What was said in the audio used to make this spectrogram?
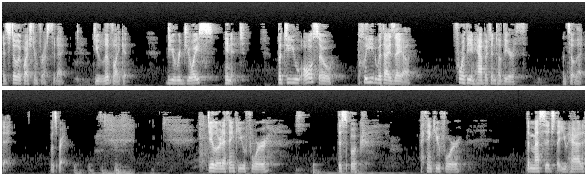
It's still a question for us today. Do you live like it? Do you rejoice in it? But do you also plead with Isaiah for the inhabitant of the earth until that day. Let's pray. Dear Lord, I thank you for this book. I thank you for the message that you had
